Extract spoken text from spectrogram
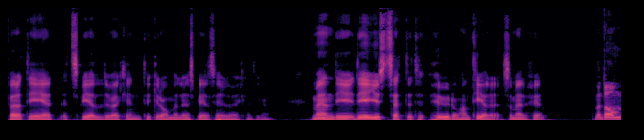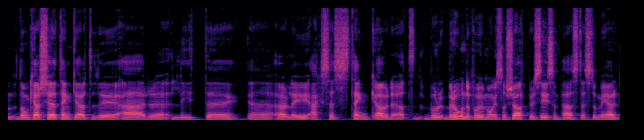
För att det är ett, ett spel du verkligen tycker om, eller en spelserie du verkligen tycker om. Men det, är- det är just sättet hur de hanterar det som är det fel. Men de, de kanske tänker att det är eh, lite eh, early access-tänk över det. Att bero- beroende på hur många som köper season pass desto mer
